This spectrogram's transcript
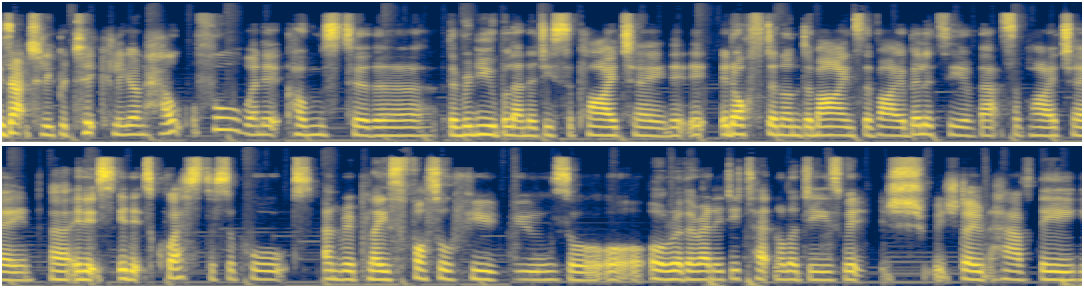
is actually particularly unhelpful when it comes to the, the renewable energy supply chain. It, it, it often undermines the viability of that supply chain uh, in its in its quest to support and replace fossil fuels or, or, or other energy technologies which which don't have the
